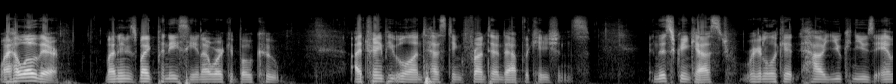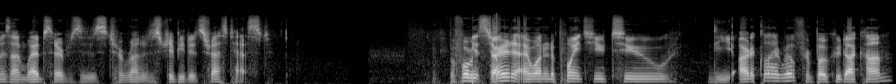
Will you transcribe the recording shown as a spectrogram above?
Why hello there. My name is Mike Pennisi and I work at Bocoup. I train people on testing front-end applications. In this screencast, we're going to look at how you can use Amazon Web Services to run a distributed stress test. Before we get started, I wanted to point you to the article I wrote for Bocoup.com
